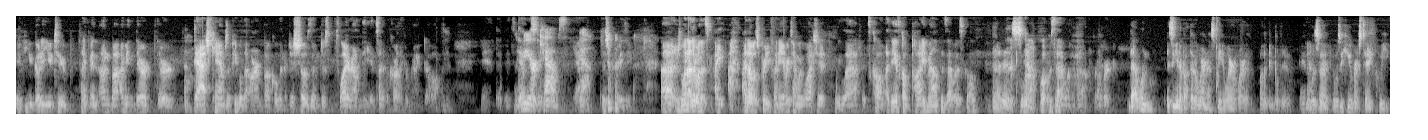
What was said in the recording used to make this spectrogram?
if you go to YouTube, type in unbu I mean, there there are Oh. dash cams of people that aren't buckled, and it just shows them just fly around the inside of a car like a rag doll. And it- it's like New York cabs, Yeah. yeah. just crazy. Uh, there's one other one that's I I thought was pretty funny. Every time we watch it, we laugh. It's called I think it's called Potty Mouth. Is that what it's called? That is, yeah. What was that one about, Robert? That one is again about that awareness, being aware of what other people do, and it was a it was a humorous take. We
